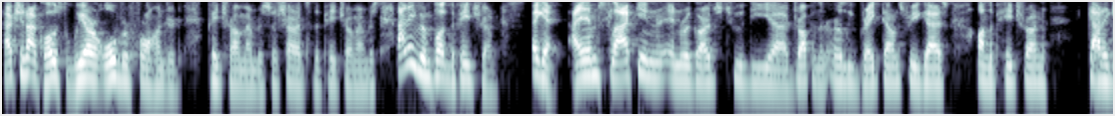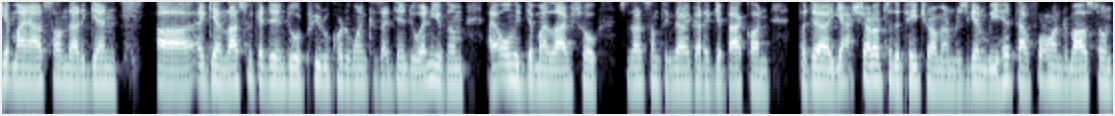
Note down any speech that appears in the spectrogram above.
Actually, not close to. We are over 400 Patreon members. So shout out to the Patreon members. I didn't even plug the Patreon. Again, I am slacking in regards to the uh, dropping the early breakdowns for you guys on the Patreon. Got to get my ass on that again. Uh, again, last week I didn't do a pre-recorded one because I didn't do any of them. I only did my live show, so that's something that I got to get back on. But uh, yeah, shout out to the Patreon members. Again, we hit that 400 milestone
